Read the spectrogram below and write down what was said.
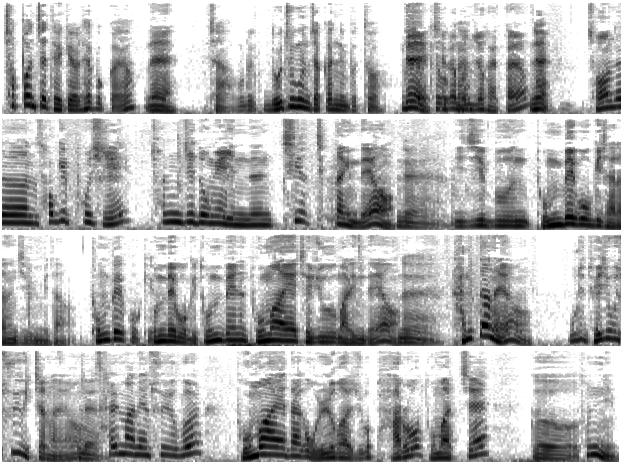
첫 번째 대결 해볼까요? 네. 자, 우리 노중훈 작가님부터 네, 제가? 먼저 갈까요? 네, 저는 서귀포시 천지동에 있는 치읓 식당인데요. 네. 이 집은 돈배고기 잘하는 집입니다. 돈배고기요. 돈배고기. 돈배는 도마의 제주 말인데요. 네. 간단해요. 우리 돼지고기 수육 있잖아요. 네. 삶아낸 수육을 도마에다가 올려가지고 바로 도마째 그 손님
